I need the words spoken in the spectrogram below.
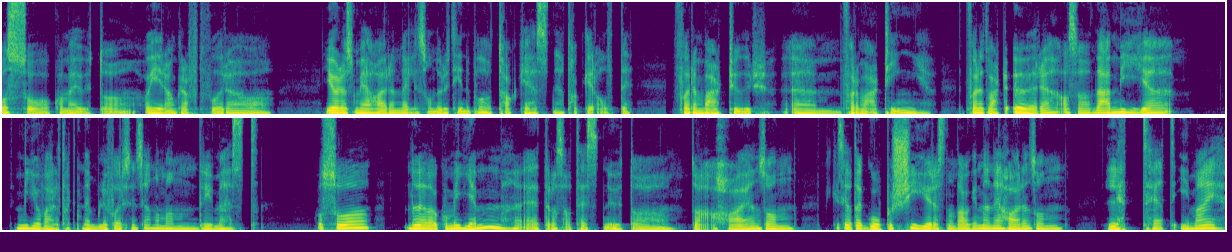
Og så kommer jeg ut og, og gir ham kraftfôret og gjør det som jeg har en veldig sånn rutine på, å takke hesten. Jeg takker alltid. For enhver tur, um, for enhver ting, for ethvert øre. Altså, det er mye, mye å være takknemlig for, syns jeg, når man driver med hest. Og så, når jeg da kommer hjem etter å ha satt hesten ut, og da har jeg en sånn Ikke si at jeg går på skyer resten av dagen, men jeg har en sånn letthet i meg,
